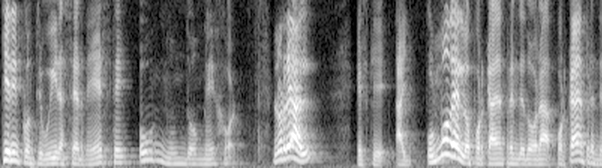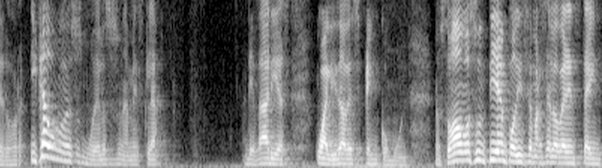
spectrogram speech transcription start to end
quieren contribuir a hacer de este un mundo mejor. Lo real es que hay un modelo por cada emprendedora, por cada emprendedor y cada uno de esos modelos es una mezcla de varias cualidades en común. Nos tomamos un tiempo, dice Marcelo Berenstein,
